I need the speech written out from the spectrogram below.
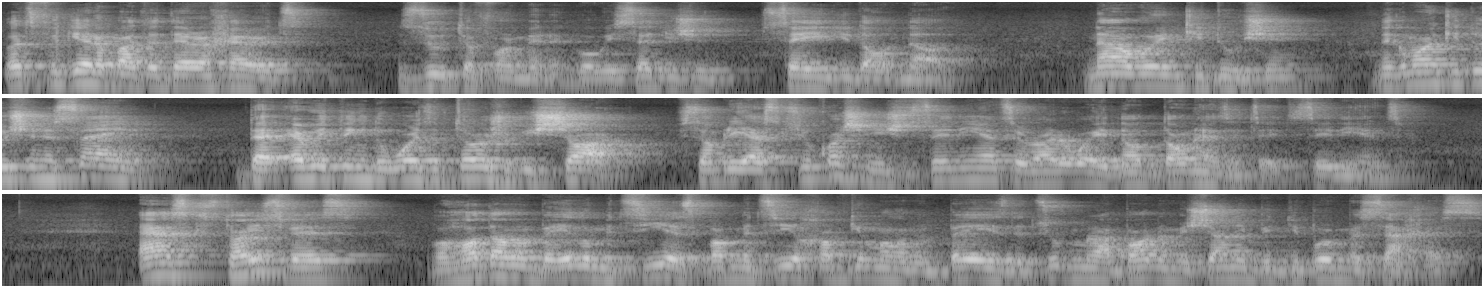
Let's forget about the Derech Eretz Zuta for a minute, where we said you should say you don't know. Now we're in Kiddushin. The Gemara in Kiddushin is saying that everything in the words of Torah should be sharp. If somebody asks you a question, you should say the answer right away. No, don't hesitate. Say the answer. Asks Toisves, V'hodam bab chav gimel the tzubim mishani b'dibur.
